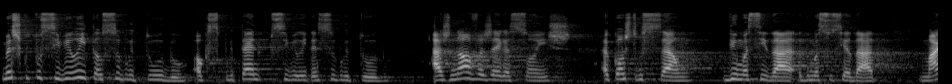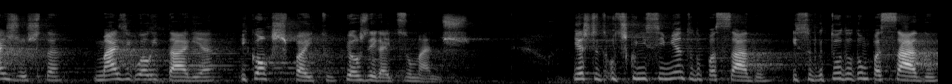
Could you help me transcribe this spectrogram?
mas que possibilitam, sobretudo, ou que se pretende que possibilitem, sobretudo, às novas gerações a construção de uma, cidade, de uma sociedade mais justa, mais igualitária e com respeito pelos direitos humanos. Este, o desconhecimento do passado e, sobretudo, de um passado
